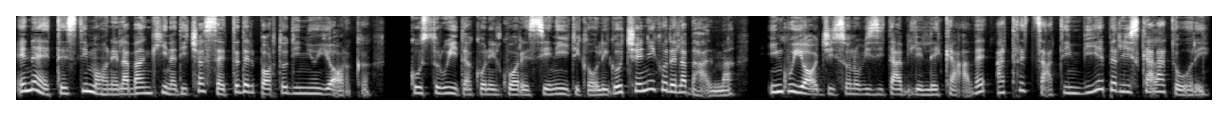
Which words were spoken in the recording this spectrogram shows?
e ne è testimone la banchina 17 del porto di New York, costruita con il cuore sienitico oligocenico della Balma, in cui oggi sono visitabili le cave attrezzate in vie per gli scalatori.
